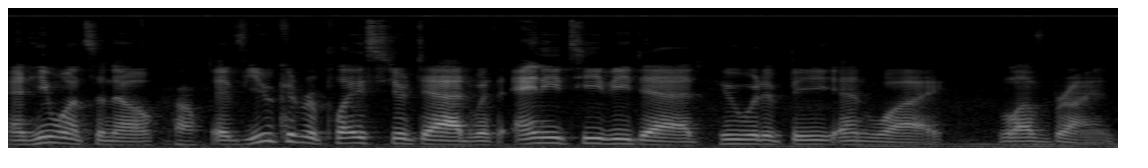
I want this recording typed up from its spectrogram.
And he wants to know Oh. if you could replace your dad with any TV dad, who would it be and why? Love Brian.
